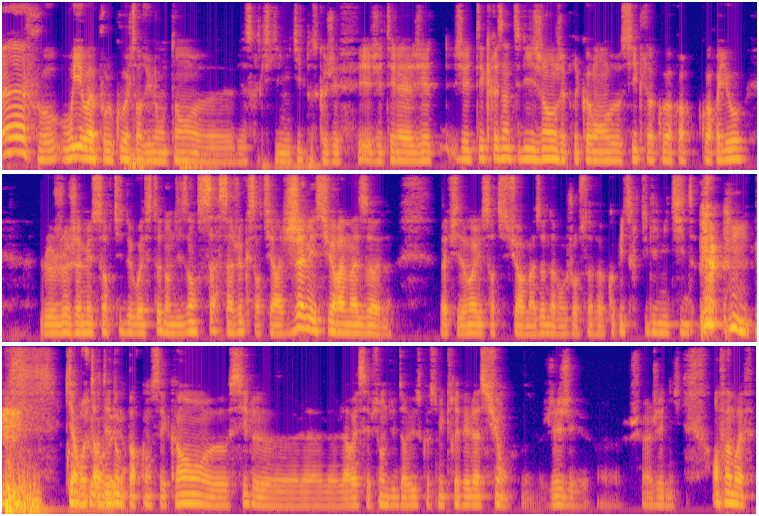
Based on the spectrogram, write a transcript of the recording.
Euh, oui, ouais, pour le coup, j'ai attendu longtemps, euh, bien Limited, parce que j'ai fait, j'étais, j'ai, été très intelligent, j'ai précommandé aussi Clockwork Quario, le jeu jamais sorti de Weston, en disant ça, c'est un jeu qui sortira jamais sur Amazon. Bah, finalement, il est sorti sur Amazon avant que je reçoive la copie Strictly Limited, qui a retardé donc par conséquent euh, aussi le, la, la, réception du Darius Cosmic Révélation. GG je suis un génie. Enfin bref.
